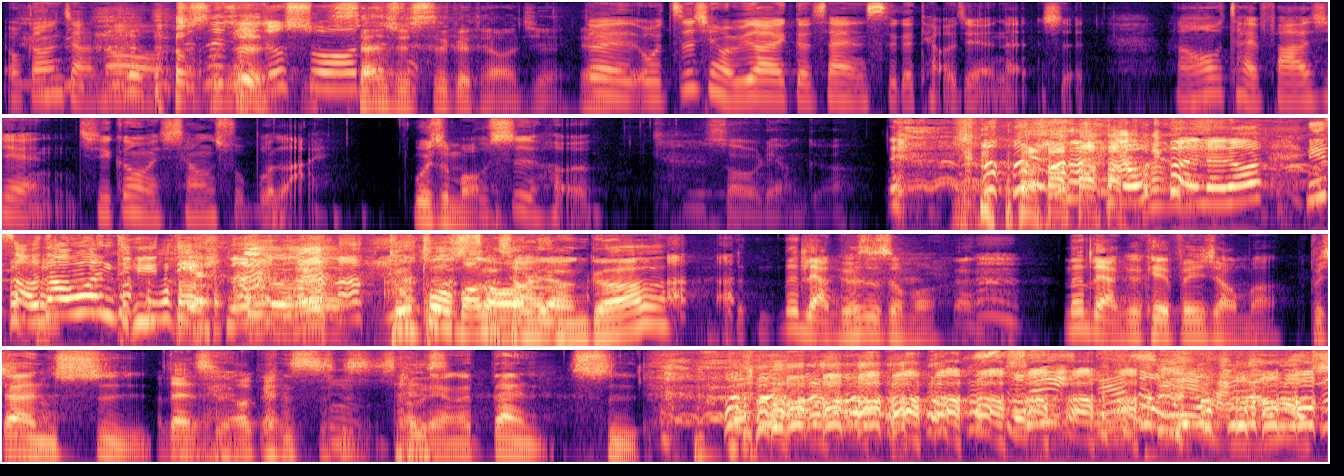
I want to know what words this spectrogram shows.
我刚刚讲到，就是你就说三十四个条件，对我之前有遇到一个三十四个条件的男生，然后才发现其实跟我相处不来，为什么不？适合。少两个啊，有可能哦，你找到问题点了。突破盲少场，两个啊，那两个是什么？那两个可以分享吗？不行，但是但是 OK，但是少两个，但是。所以，等一下，那我也还蛮好奇，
